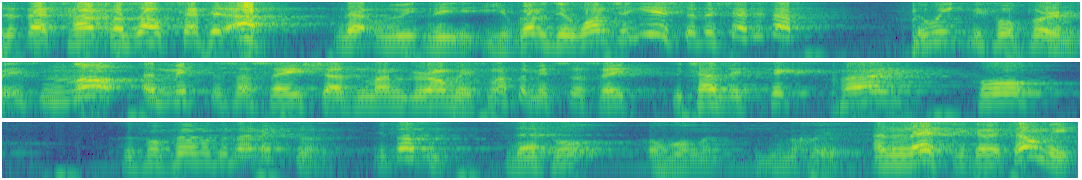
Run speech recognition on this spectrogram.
that that's how Chazal set it up. That we, the, you've got to do once a year, so they set it up the week before Purim. But it's not a mitzvah saseh shazman garome. It's not a mitzvah saseh which has a fixed time for the fulfillment of that mitzvah. It doesn't. Therefore, a woman should be mechuyev. Unless you're going to tell me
